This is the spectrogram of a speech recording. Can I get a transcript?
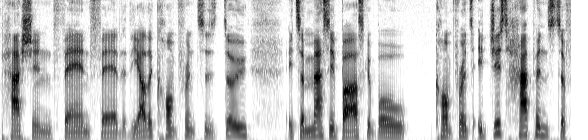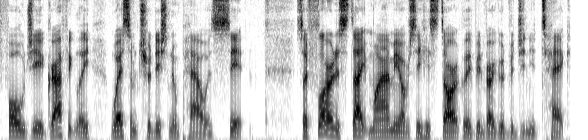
passion, fanfare that the other conferences do. It's a massive basketball conference. It just happens to fall geographically where some traditional powers sit. So Florida State, Miami, obviously historically have been very good. Virginia Tech,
